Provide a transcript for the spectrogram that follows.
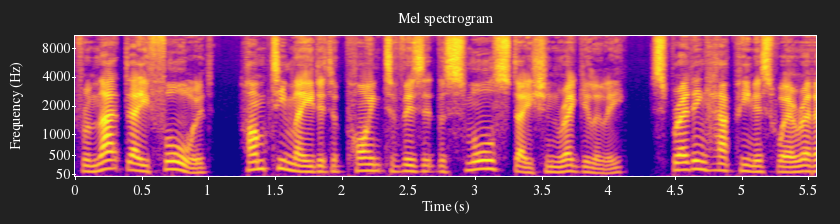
From that day forward, Humpty made it a point to visit the small station regularly, spreading happiness wherever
